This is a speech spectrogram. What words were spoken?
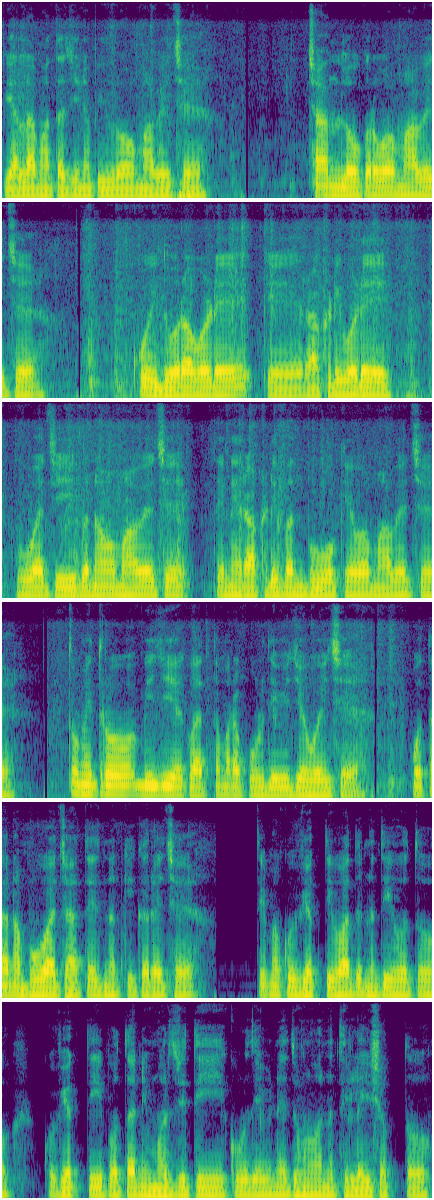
પ્યાલા માતાજીને પીવડાવવામાં આવે છે. છાંદલો કરવામાં આવે છે. કોઈ દોરા વડે કે રાખડી વડે ભુવાજી બનાવવામાં આવે છે. તેને રાખડીબંધ ભૂવો કહેવામાં આવે છે. તો મિત્રો, બીજી એક વાત તમારા કુળદેવી જે હોય છે, પોતાના ભૂવા જાતે જ નક્કી કરે છે. તેમાં કોઈ વ્યક્તિવાદ નથી હોતો. કોઈ વ્યક્તિ પોતાની મરજીથી કુળદેવીને ધૂણવા નથી લઈ શકતો.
